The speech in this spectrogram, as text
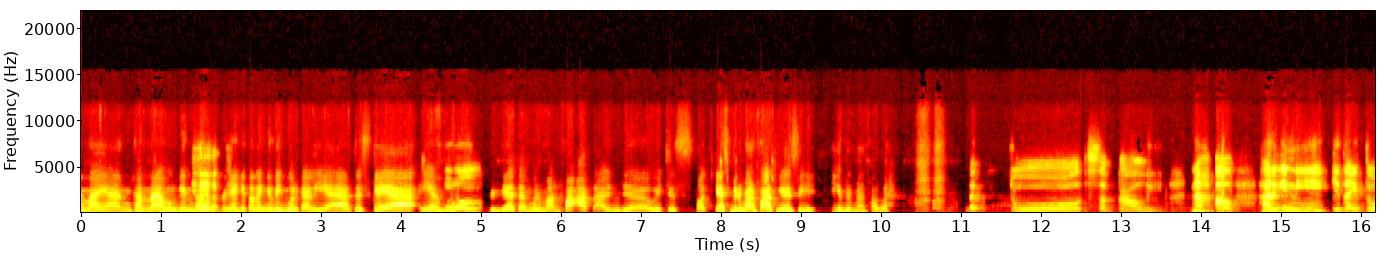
Lumayan, karena mungkin salah satunya kita lagi libur kali ya. Terus kayak, ya buat kegiatan bermanfaat aja. Which is podcast bermanfaat gak sih? Iya bermanfaat lah. Betul sekali. Nah, Al, hari ini kita itu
